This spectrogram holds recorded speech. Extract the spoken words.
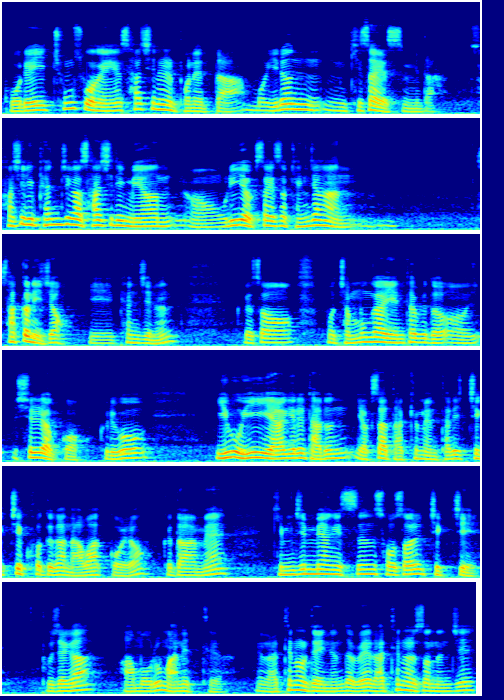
고려의 충수공에 사진을 보냈다. 뭐 이런 기사였습니다. 사실 이 편지가 사실이면 어, 우리 역사에서 굉장한 사건이죠. 이 편지는. 그래서 뭐 전문가의 인터뷰도 어, 실렸고 그리고 이후 이 이야기를 다룬 역사 다큐멘터리 직지 코드가 나왔고요. 그 다음에 김진명이 쓴 소설 직지, 부제가 아모르 마네트. 라틴어로 되어 있는데 왜 라틴어를 썼는지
